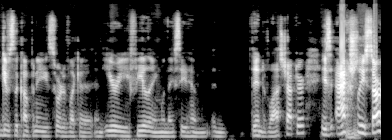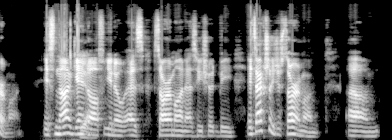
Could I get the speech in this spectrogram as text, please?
gives the company sort of like a, an eerie feeling when they see him in the end of last chapter is actually Saruman. It's not Yeah. Gandalf, you know, as Saruman as he should be. It's actually just Saruman. Um,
